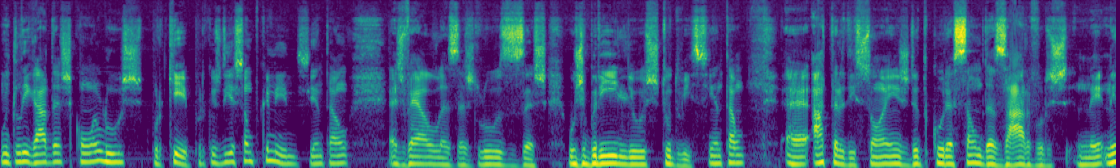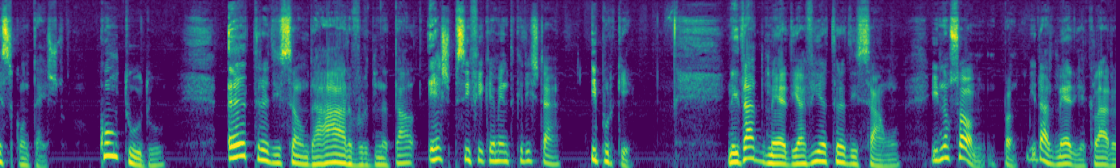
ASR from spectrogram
muito ligadas com a luz. Porquê? Porque os dias são pequeninos e então as velas, as luzes, os brilhos, tudo isso. E então uh, há tradições de decoração das árvores nesse contexto. Contudo, a tradição da árvore de Natal é especificamente cristã. E porquê? Na Idade Média havia tradição, e não só, pronto, Idade Média, claro,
